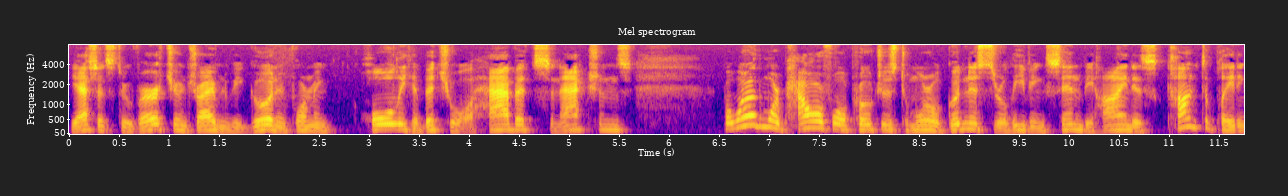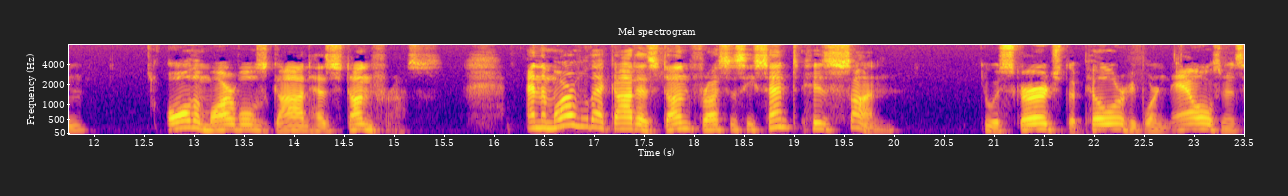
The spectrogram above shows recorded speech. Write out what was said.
Yes, it's through virtue and striving to be good and forming holy habitual habits and actions. But one of the more powerful approaches to moral goodness or leaving sin behind is contemplating all the marvels God has done for us. And the marvel that God has done for us is He sent His Son, who was scourged the pillar, He bore nails in His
